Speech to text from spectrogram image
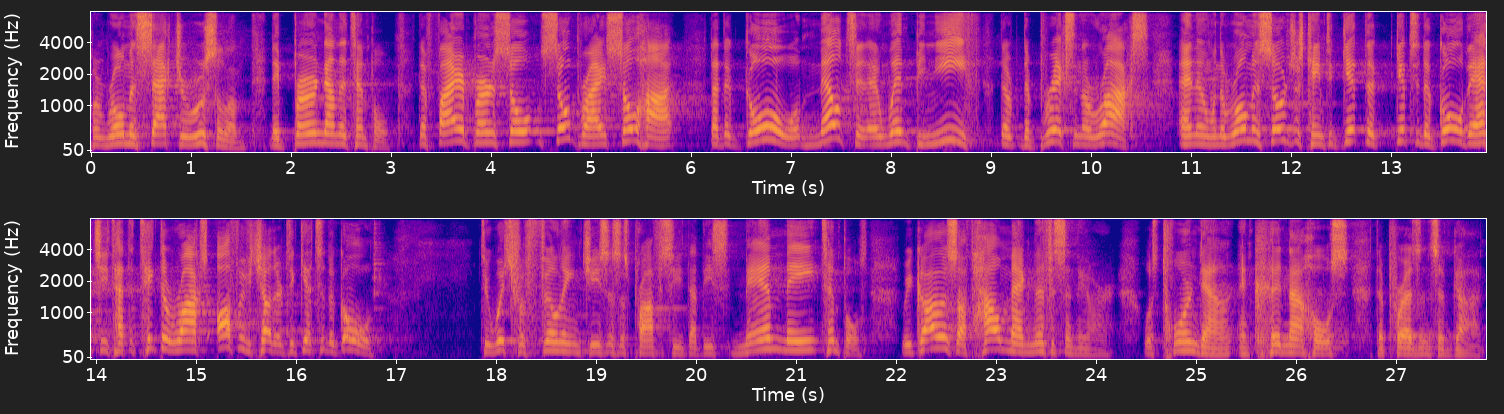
when Romans sacked Jerusalem. They burned down the temple. The fire burned so, so bright, so hot, that the gold melted and went beneath the, the bricks and the rocks. And then when the Roman soldiers came to get, the, get to the gold, they actually had to take the rocks off of each other to get to the gold. To which fulfilling Jesus' prophecy that these man made temples regardless of how magnificent they are, was torn down and could not host the presence of God.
